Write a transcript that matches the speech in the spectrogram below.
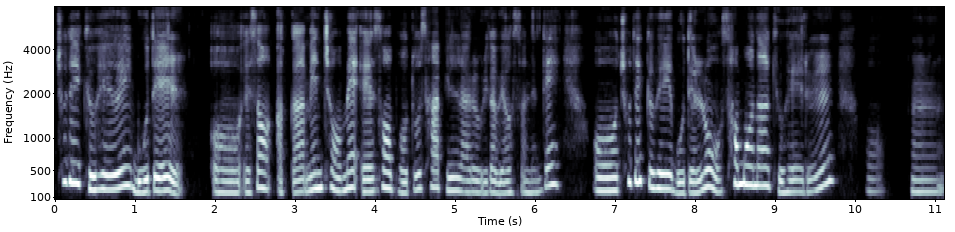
초대교회의 모델 어, 에서 아까 맨 처음에 에서 버두 사빌라를 우리가 외웠었는데 어, 초대교회의 모델로 서머나 교회를 어, 음,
